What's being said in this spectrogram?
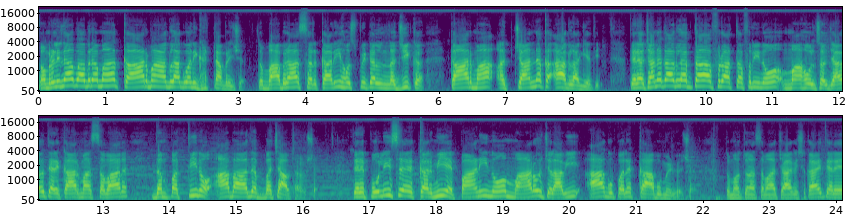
તો અમરેલીના બાબરામાં કારમાં આગ લાગવાની ઘટના બની છે. તો બાબરા સરકારી હોસ્પિટલ નજીક કારમાં અચાનક આગ લાગી હતી. ત્યારે અચાનક આગ લાગતા અફરાતફરીનો માહોલ સર્જાયો. ત્યારે કારમાં સવાર દંપતીનો આબાદ બચાવ થયો છે. ત્યારે પોલીસ કર્મીએ પાણીનો મારો ચલાવી આગ ઉપર કાબુ મેળવ્યો છે. તો મહત્વના સમાચાર કહી શકાય, ત્યારે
